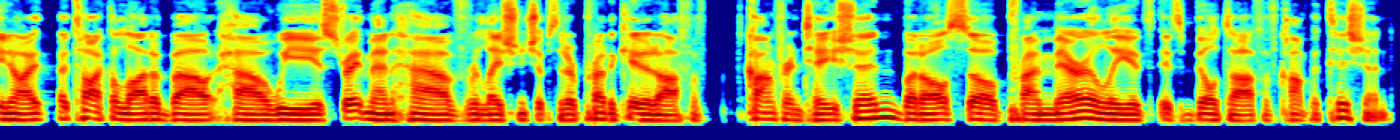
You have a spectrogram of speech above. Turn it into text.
you know, I, I talk a lot about how we as straight men have relationships that are predicated off of confrontation, but also primarily it's it's built off of competition.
